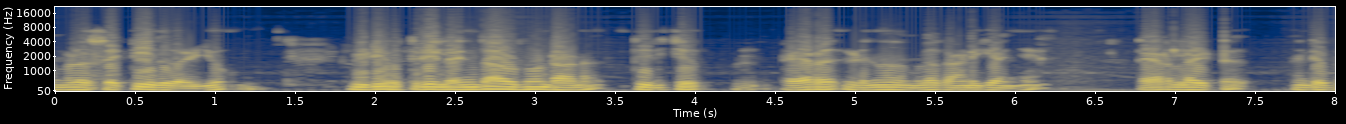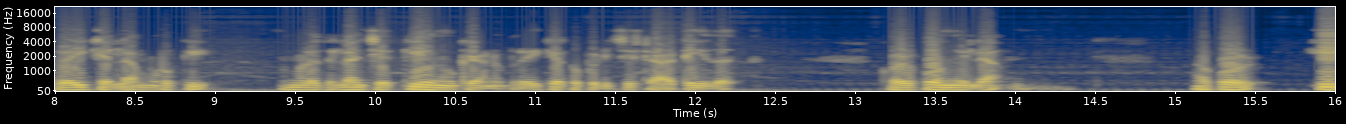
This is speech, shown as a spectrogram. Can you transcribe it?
നമ്മൾ സെറ്റ് ചെയ്ത് കഴിഞ്ഞു. വീഡിയോ ഒത്തിരി ലെങ്ത് ആവുന്നതുകൊണ്ടാണ് തിരിച്ച് ടയർ ഇടുന്നത് നമ്മൾ കാണിക്കാഞ്ഞ് ടയറെല്ലാം ഇട്ട് അതിന്റെ ബ്രേക്കെല്ലാം മുറുക്കി നമ്മളിതെല്ലാം ചെക്ക് ചെയ്ത് നോക്കുകയാണ്. ബ്രേക്കൊക്കെ പിടിച്ച് സ്റ്റാർട്ട് ചെയ്ത്. കുഴപ്പമൊന്നുമില്ല. അപ്പോൾ ഈ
